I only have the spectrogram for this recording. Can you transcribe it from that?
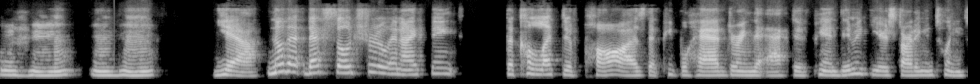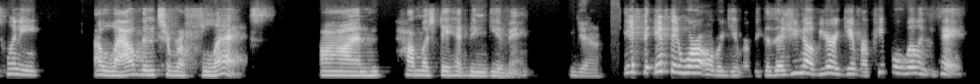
mm-hmm, mm-hmm. yeah no that that's so true and i think the collective pause that people had during the active pandemic years starting in 2020 allowed them to reflect on how much they had been giving. Yeah. If if they were overgiver, because as you know, if you're a giver, people are willing to take,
